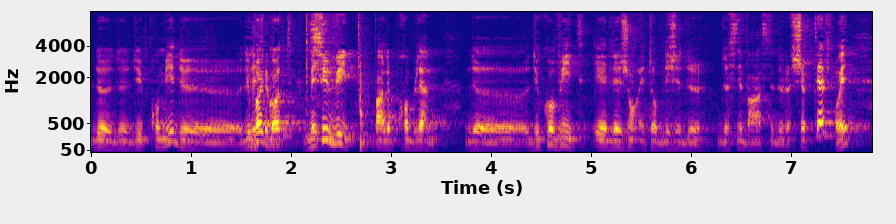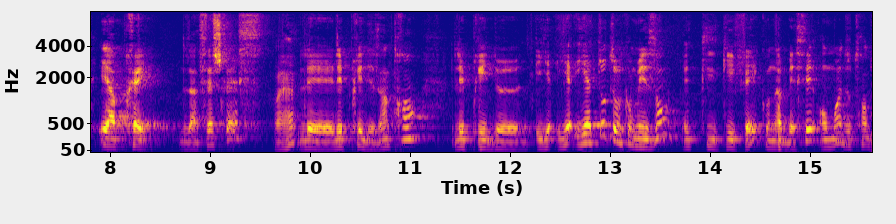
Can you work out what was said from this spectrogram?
du premier du boycott, suivi par les problèmes du Covid et les gens étaient obligés de, se débarrasser de la cheptel. Oui. Et après la sécheresse, les, prix des intrants, les prix de. Il y, a, toute une combinaison qui, fait qu'on a baissé au moins de 30%,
